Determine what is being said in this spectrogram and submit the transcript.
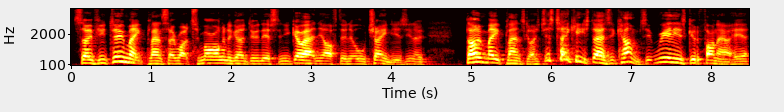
So if you do make plans, say, right, tomorrow I'm going to go and do this, and you go out in the afternoon, it all changes. You know, don't make plans, guys. Just take each day as it comes. It really is good fun out here.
